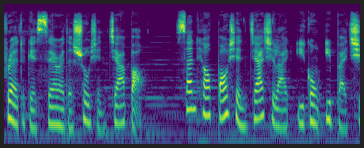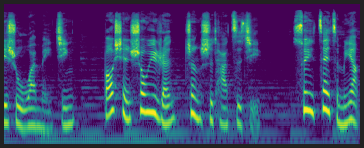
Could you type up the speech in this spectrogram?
，Fred 给 Sarah 的寿险加保，三条保险加起来一共一百七十五万美金，保险受益人正是他自己，所以再怎么样，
